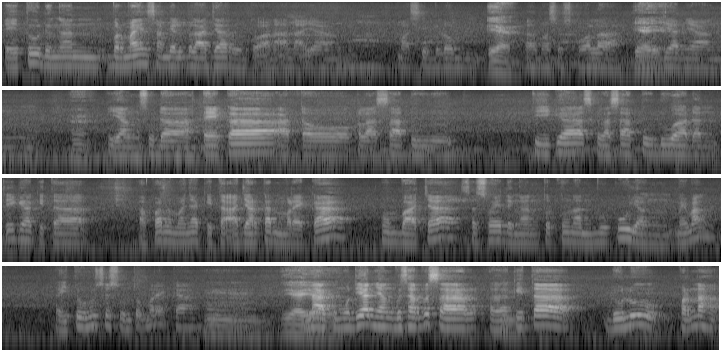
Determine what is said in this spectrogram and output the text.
yaitu dengan bermain sambil belajar untuk anak-anak yang masih belum Iya. eh, masuk sekolah Iya, iya. kemudian yang Ah. yang sudah TK atau kelas 1 3 kelas 1 2 dan 3 kita apa namanya kita ajarkan mereka membaca sesuai dengan tuntunan buku yang memang itu khusus untuk mereka. Hmm. Iya, iya. nah, iya. kemudian yang besar-besar eh, kita dulu pernah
